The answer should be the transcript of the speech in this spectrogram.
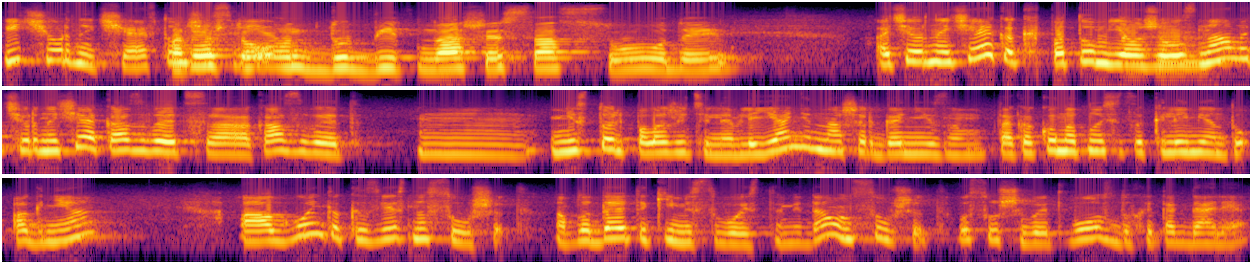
И черный чай в том Потому числе. Потому что он дубит наши сосуды. А черный чай, как потом я уже узнала, черный чай оказывается, оказывает не столь положительное влияние на наш организм, так как он относится к элементу огня, а огонь, как известно, сушит, обладает такими свойствами, да, он сушит, высушивает воздух и так далее.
